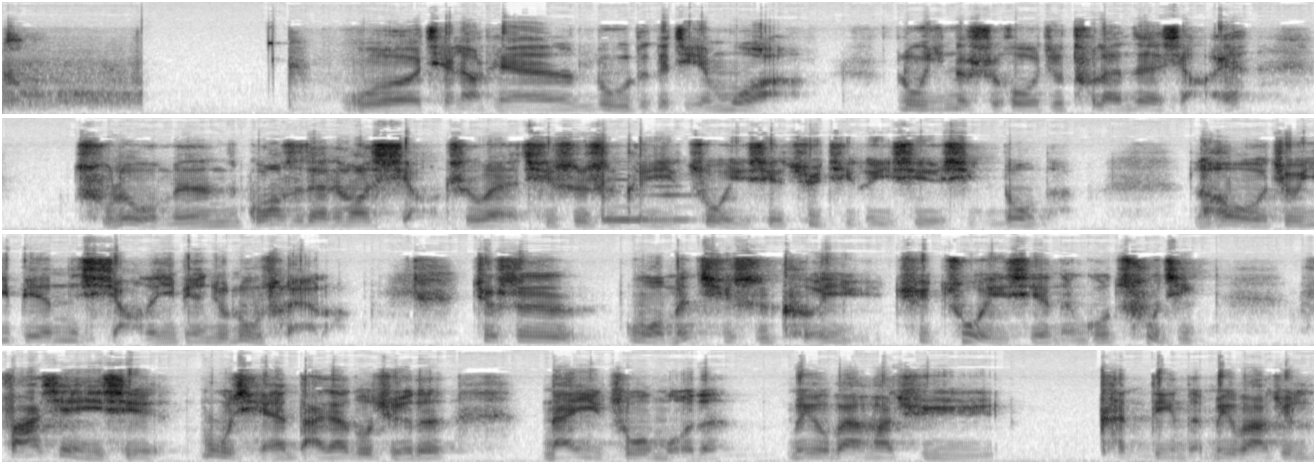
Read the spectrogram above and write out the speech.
灯。我前两天录这个节目啊，录音的时候就突然在想，哎，除了我们光是在那方想之外，其实是可以做一些具体的一些行动的。然后我就一边想了一边就录出来了，就是我们其实可以去做一些能够促进。发现一些目前大家都觉得难以捉摸的、没有办法去肯定的、没有办法去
